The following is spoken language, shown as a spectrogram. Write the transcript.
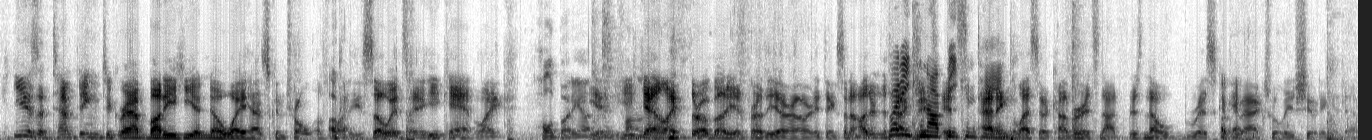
he is attempting to grab Buddy. He in no way has control of Okay. Buddy, so it's he can't like Hold Buddy out yeah, in he of can't him. like throw Buddy in front of the arrow or anything. So no, other than the Buddy fact cannot that be it's, contained. adding lesser cover, it's not. There's no risk of you actually shooting at him.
